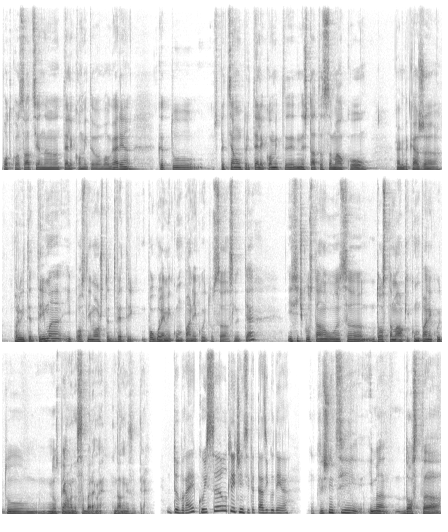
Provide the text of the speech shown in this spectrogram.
подкласация на телекомите в България, като специално при телекомите нещата са малко, как да кажа, първите трима и после има още две-три по-големи компании, които са след тях. И всичко останало са доста малки компании, които не успяваме да събереме данни за тях. Добре, кои са отличниците тази година? Отличници има доста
